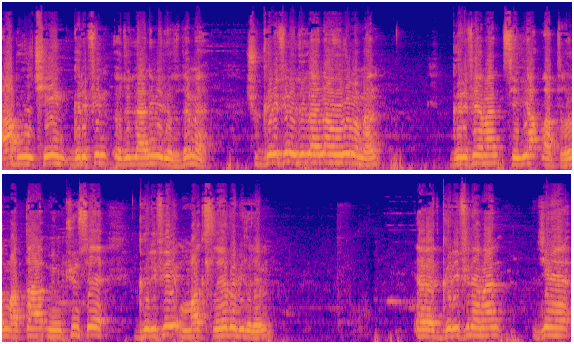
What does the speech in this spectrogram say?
Aa bu şeyin Griffin ödüllerini veriyordu değil mi? Şu Griffin ödüllerini alalım hemen. Griff'i hemen seviye atlattıralım. Hatta mümkünse Griff'i maxlayabilirim. Evet Griff'in hemen yine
